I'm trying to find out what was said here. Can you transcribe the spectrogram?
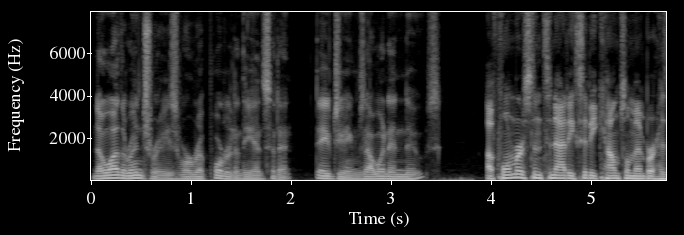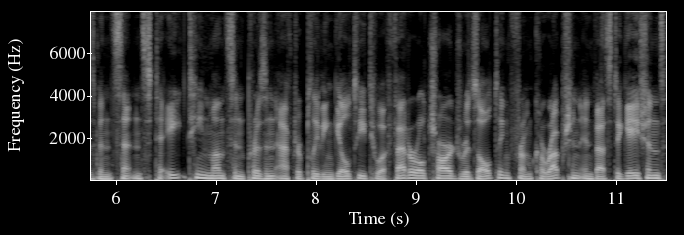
No other injuries were reported in the incident. Dave James, ONN News. A former Cincinnati City Council member has been sentenced to 18 months in prison after pleading guilty to a federal charge resulting from corruption investigations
